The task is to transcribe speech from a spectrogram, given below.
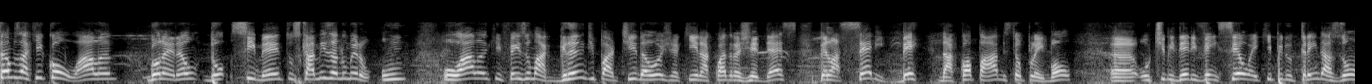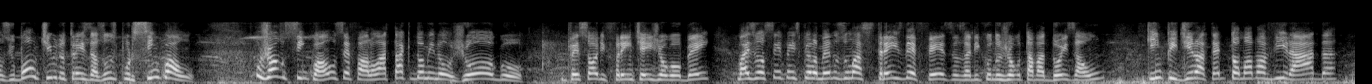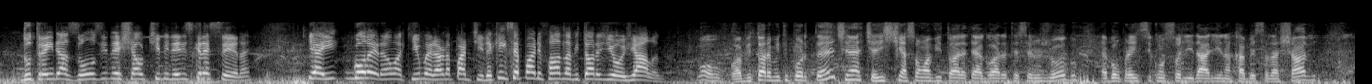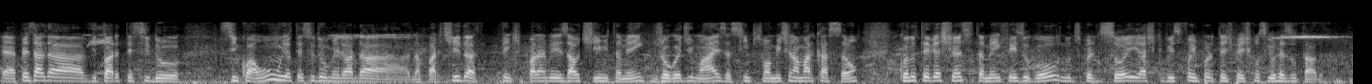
Estamos aqui com o Alan, goleirão do Cimentos, camisa número 1. O Alan que fez uma grande partida hoje aqui na quadra G10 pela Série B da Copa Amstel Playball. Uh, o time dele venceu a equipe do Trem das 11, o bom time do Trem das 11 por 5 a 1. O jogo 5 a 1 você falou, o ataque dominou o jogo, o pessoal de frente aí jogou bem, mas você fez pelo menos umas três defesas ali quando o jogo estava 2 a 1 que impediram até de tomar uma virada do trem das 11 e deixar o time deles crescer, né? E aí, goleirão aqui, o melhor da partida. O que, você pode falar da vitória de hoje, Alan? Bom, a vitória é muito importante, né? A gente tinha só uma vitória até agora, terceiro jogo. É bom pra gente se consolidar ali na cabeça da chave. É, apesar da vitória ter sido 5 a 1 e eu ter sido o melhor da, da partida, tem que parabenizar o time também. Jogou demais, assim, principalmente na marcação. Quando teve a chance também fez o gol, não desperdiçou e acho que isso foi importante pra gente conseguir o resultado.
